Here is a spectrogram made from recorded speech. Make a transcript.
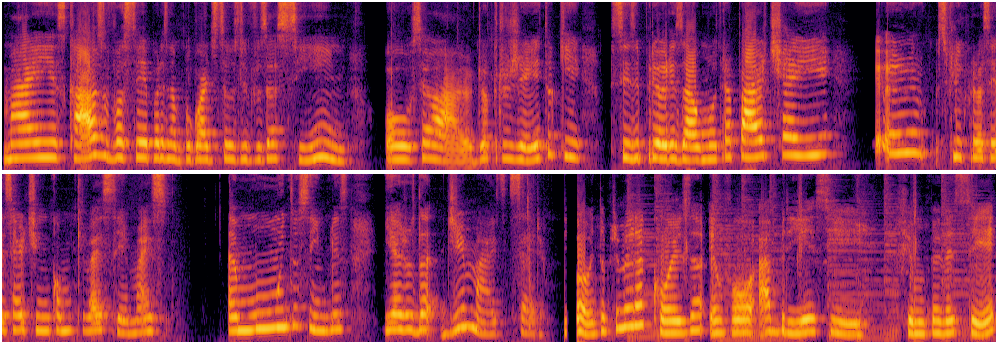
Mas caso você, por exemplo, guarde seus livros assim, ou sei lá, de outro jeito, que precise priorizar alguma outra parte, aí eu explico pra vocês certinho como que vai ser. Mas é muito simples e ajuda demais, sério. Bom, então primeira coisa, eu vou abrir esse filme PVC.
